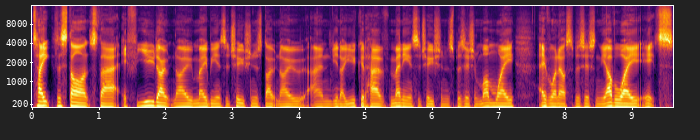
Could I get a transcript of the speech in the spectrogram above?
take the stance that if you don't know, maybe institutions don't know, and you know you could have many institutions positioned one way, everyone else positioned the other way. It's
